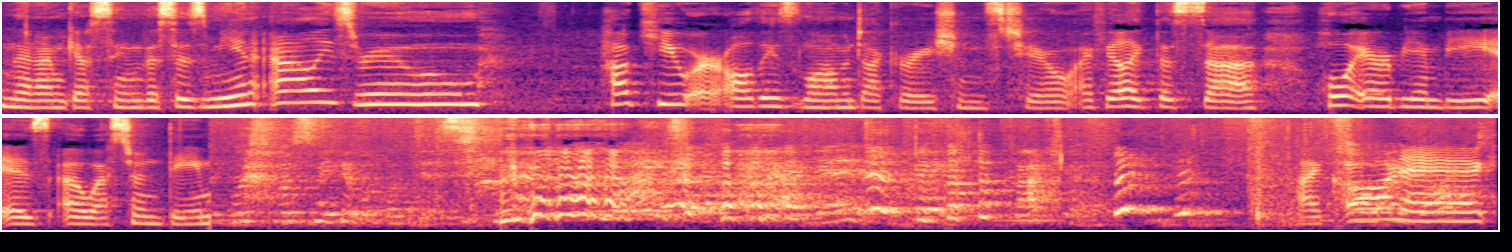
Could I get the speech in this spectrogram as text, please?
And then I'm guessing this is me and Allie's room. How cute are all these llama decorations too? I feel like this uh, whole Airbnb is a Western theme. We're supposed to make it look like this. Iconic.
